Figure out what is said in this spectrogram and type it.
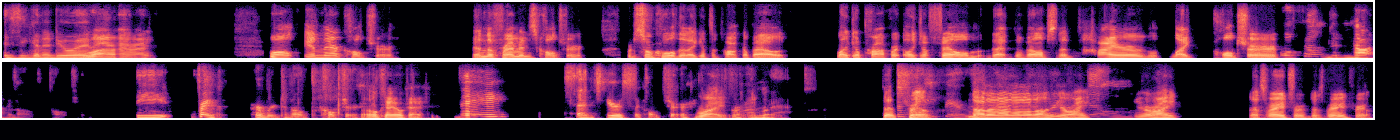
is he gonna do it? Right, right, right. Well, in their culture, in the Fremen's culture, it's so cool that I get to talk about like a proper, like a film that develops an entire like culture. Well, film did not develop the culture. The Frank Herbert developed the culture. Okay, okay, They said, "Here's the culture." right, right, right. that. That's true. fair, No, no, no, no, no, no. You're right. You're right. That's very true. That's very true.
